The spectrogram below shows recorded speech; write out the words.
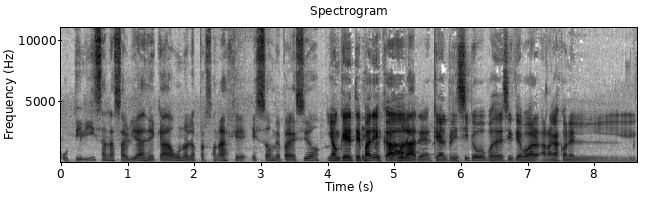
utilizan las habilidades de cada uno de los personajes. Eso me pareció. Y aunque te parezca ¿eh? que al principio puedes decir que vos arrancás con el.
